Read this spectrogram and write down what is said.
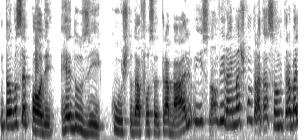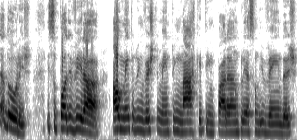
Então você pode reduzir custo da força de trabalho e isso não virar em mais contratação de trabalhadores. Isso pode virar aumento do investimento em marketing para ampliação de vendas,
